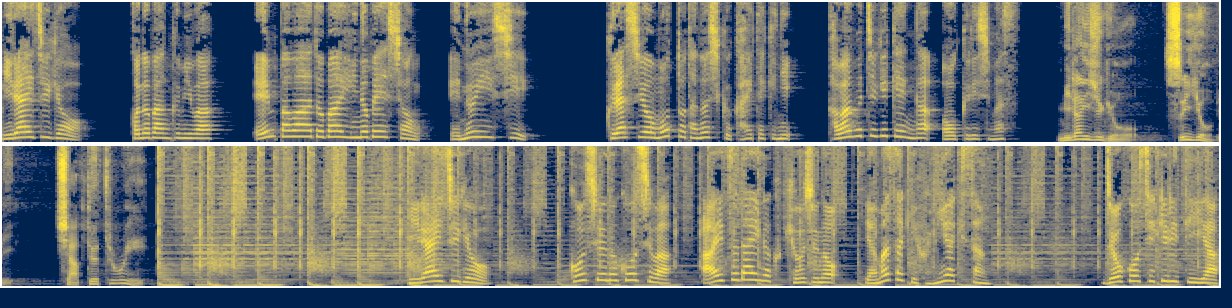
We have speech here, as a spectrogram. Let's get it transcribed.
未来授業。この番組はエンパワードバイイノベーション NEC 暮らしをもっと楽しく快適に川口義賢がお送りします。未来授業水曜日チャプター3未来授業。今週の講師は会津大学教授の山崎文明さん。情報セキュリティや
